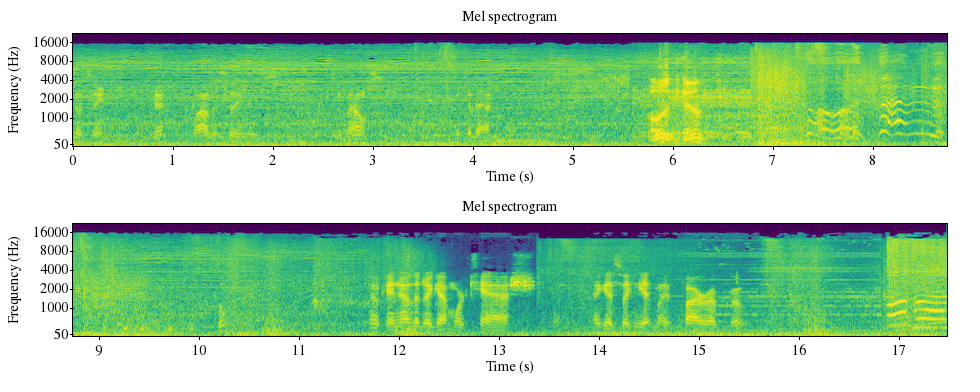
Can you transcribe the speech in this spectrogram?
Let's see. Okay. Wow, this thing is a mouse. Look at that. Holy hell. Cool. Okay, now that I got more cash, I guess I can get my fire upgrade. Uh-huh.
